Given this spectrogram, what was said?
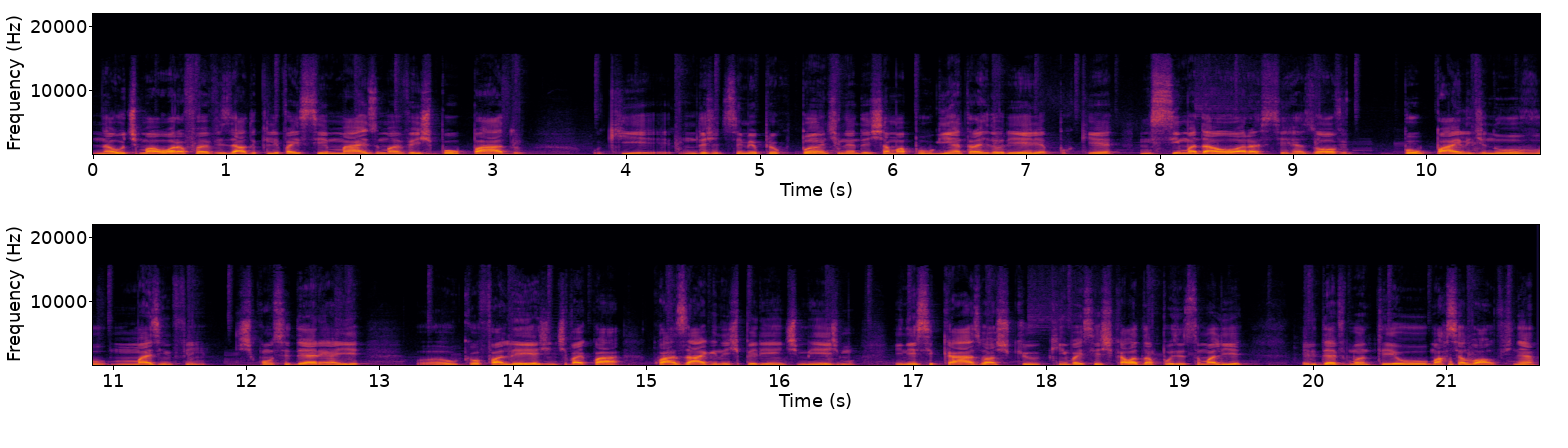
na última hora foi avisado que ele vai ser mais uma vez poupado, o que não deixa de ser meio preocupante, né? Deixar uma pulguinha atrás da orelha, porque em cima da hora se resolve poupar ele de novo, mas enfim, desconsiderem aí o que eu falei, a gente vai com a, com a zaga inexperiente mesmo, e nesse caso acho que quem vai ser escalado na posição ali, ele deve manter o Marcelo Alves, né?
